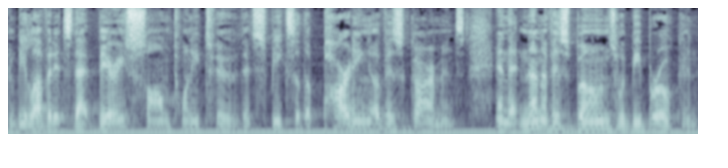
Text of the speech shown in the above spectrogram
And beloved, it's that very Psalm 22 that speaks of the parting of his garments and that none of his bones would be broken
